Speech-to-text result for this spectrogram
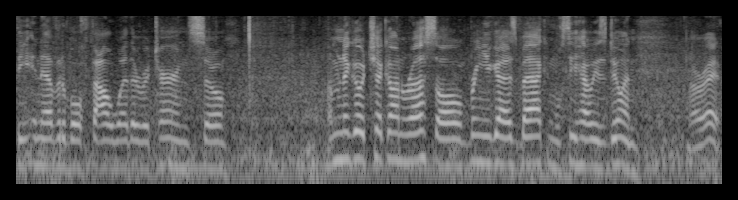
the inevitable foul weather returns. So I'm gonna go check on Russ. I'll bring you guys back and we'll see how he's doing. All right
